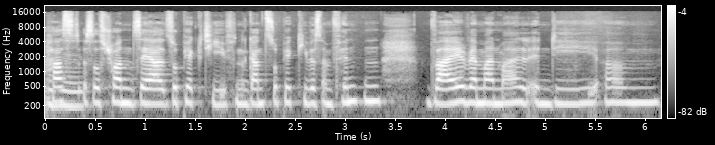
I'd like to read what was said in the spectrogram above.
mhm. hast, ist es schon sehr subjektiv, ein ganz subjektives Empfinden, weil wenn man mal in die ähm,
